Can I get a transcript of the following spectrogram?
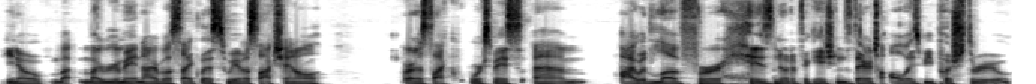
you know, my, my roommate and I are both cyclists. We have a Slack channel or a Slack workspace. Um, I would love for his notifications there to always be pushed through,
